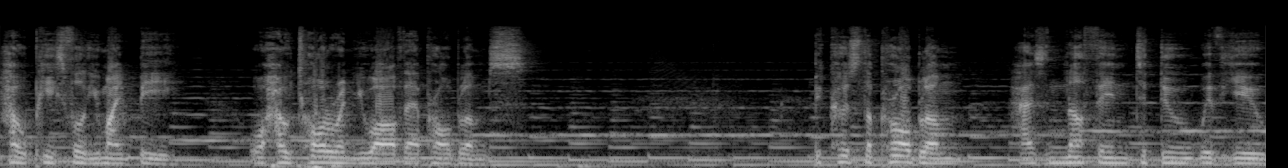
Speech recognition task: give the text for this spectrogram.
how peaceful you might be or how tolerant you are of their problems. Because the problem has nothing to do with you.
